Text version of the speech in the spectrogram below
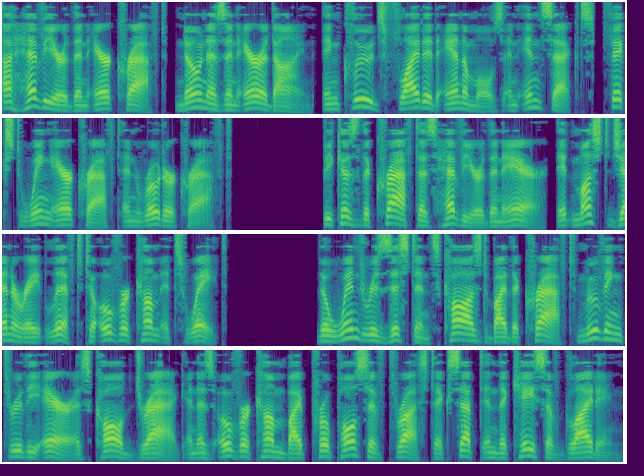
A heavier-than-air craft, known as an aerodyne, includes flighted animals and insects, fixed-wing aircraft and rotorcraft. Because the craft is heavier than air, it must generate lift to overcome its weight. The wind resistance caused by the craft moving through the air is called drag and is overcome by propulsive thrust except in the case of gliding.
